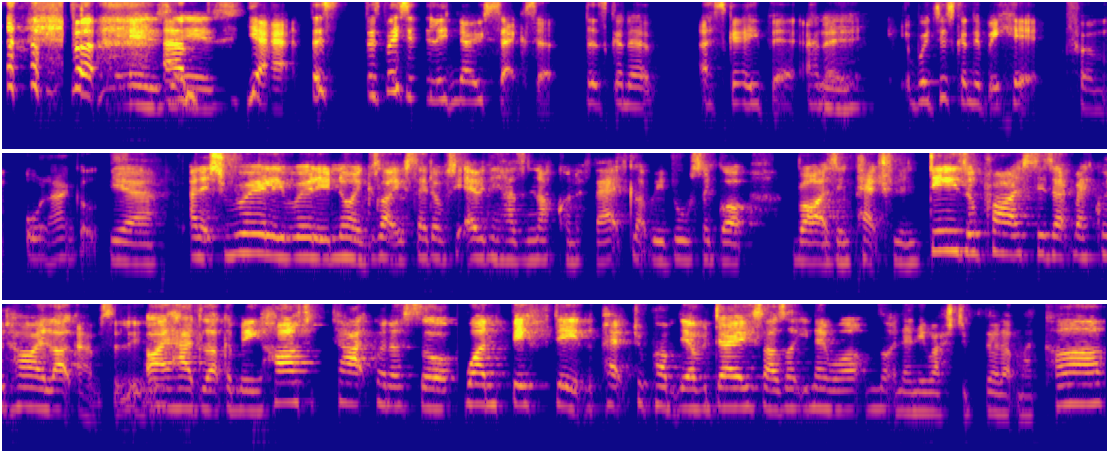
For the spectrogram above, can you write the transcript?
but It is. um, it is. yeah there's there's basically no sector that's gonna escape it and it, we're just going to be hit from all angles Yeah. And it's really, really annoying because, like you said, obviously everything has a knock on effect. Like we've also got rising petrol and diesel prices at record high. Like absolutely I had like a mini heart attack when I saw 150 at the petrol pump the other day. So I was like, you know what? I'm not in any rush to fill up my car. Um,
